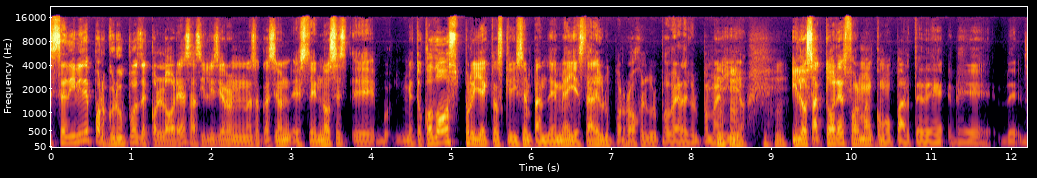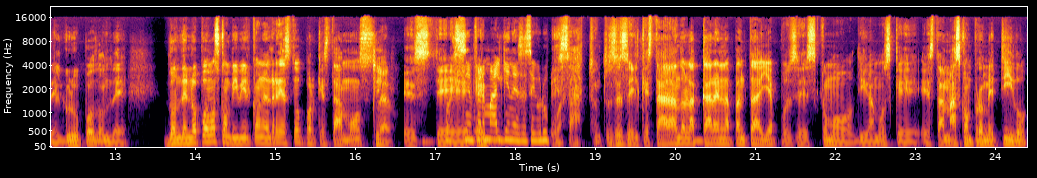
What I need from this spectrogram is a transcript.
se divide por grupos de colores, así lo hicieron en esa ocasión. Este, no sé, eh, me tocó dos proyectos que hice en pandemia y está el grupo rojo, el grupo verde, el grupo amarillo. Y los actores forman como parte de, de- de- del grupo donde donde no podemos convivir con el resto porque estamos. Claro. Este, Porque si se enferma eh, alguien es ese grupo. Exacto. Entonces, el que está dando la cara en la pantalla, pues es como, digamos que está más comprometido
